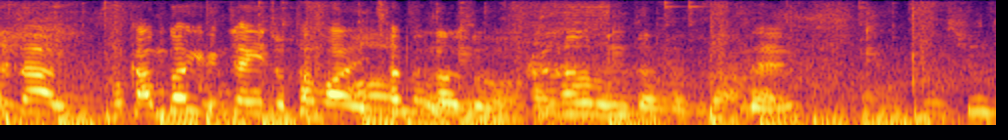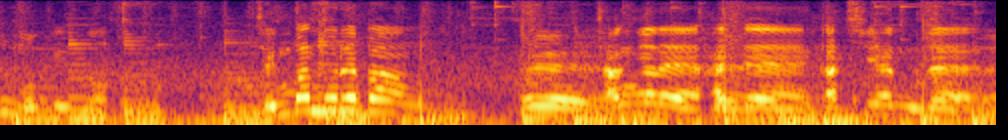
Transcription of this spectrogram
일단 뭐 감각이 굉장히 좋다고 하는 이찬동 선수. 인천 선수가 네. 쉬운 좀 먹겠을 것 같은데. 쟁반 노래방 네. 작년에 할 때 같이 했는데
